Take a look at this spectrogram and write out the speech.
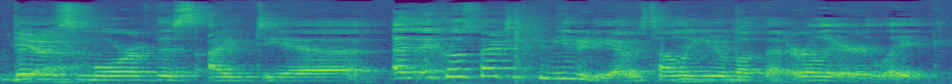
There's Yeah. more of this idea, and it goes back to community. I was telling you Mhm. about that earlier. Like,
